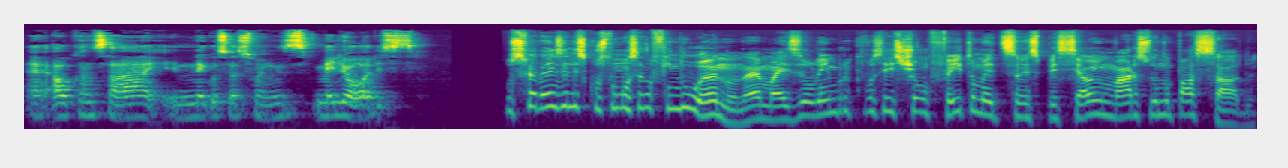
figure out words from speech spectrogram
é, alcançar negociações melhores. Os feirões eles costumam ser no fim do ano, né? Mas eu lembro que vocês tinham feito uma edição especial em março do ano passado. O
